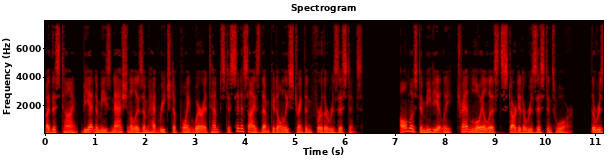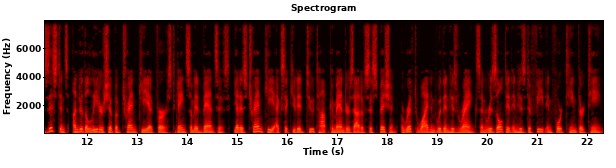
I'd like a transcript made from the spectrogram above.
by this time, Vietnamese nationalism had reached a point where attempts to sinicize them could only strengthen further resistance. Almost immediately, Tran loyalists started a resistance war. The resistance, under the leadership of Tran Key at first gained some advances, yet as Tran Key executed two top commanders out of suspicion, a rift widened within his ranks and resulted in his defeat in 1413.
